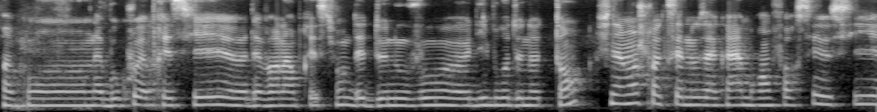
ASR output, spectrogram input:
qu'on a beaucoup apprécié, d'avoir l'impression d'être de nouveau libre de notre temps. Finalement, je crois que ça nous a quand même renforcé aussi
